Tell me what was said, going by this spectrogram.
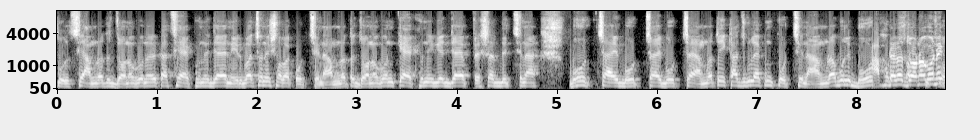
তুলছি। আমরা তো জনগণের কাছে এখনই যায় নির্বাচনী সভা করছি না। আমরা তো জনগণকে এখনই গিয়ে যায় প্রেশার দিচ্ছি না। ভোট চাই ভোট চাই ভোট চাই। আমরা তো এই কাজগুলো এখন করছি না। আমরা বলি ভোট আপনারা জনগণের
